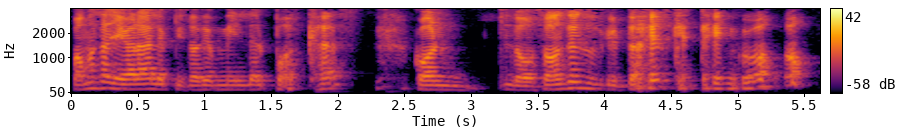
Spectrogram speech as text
Vamos a llegar al episodio 1000 del podcast con los 11 suscriptores que tengo.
